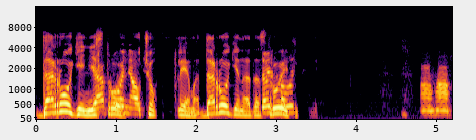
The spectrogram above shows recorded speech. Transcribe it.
Дороги не Я строить. понял. В чем проблема? Дороги надо То строить. Ага.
